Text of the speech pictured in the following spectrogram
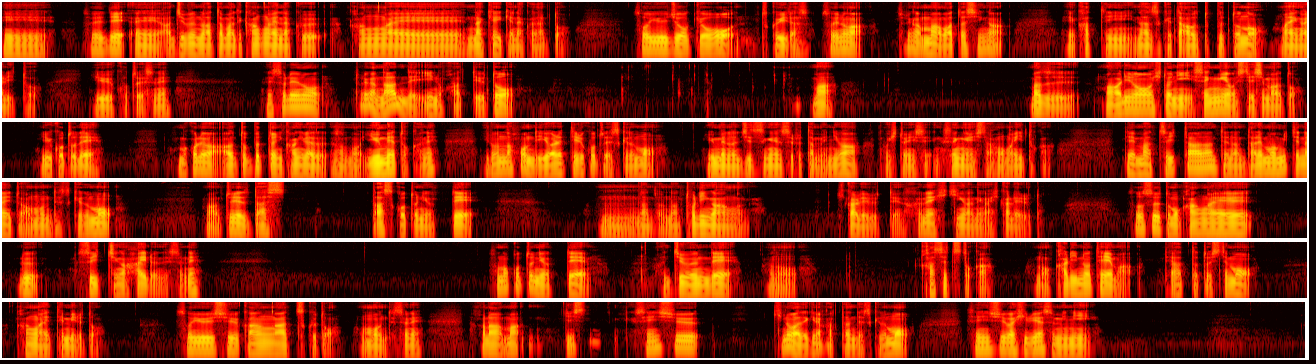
えーそれで、えー自分の頭で考えなく、考えなきゃいけなくなると。そういう状況を作り出す。そういうのが、それがまあ私が、勝手に名付けたアウトプットの前借りということですね。で、それの、それが何でいいのかっていうと、まあ、まず周りの人に宣言をしてしまうということで、まあ、これはアウトプットに限らずその夢とかねいろんな本で言われていることですけども夢の実現するためにはこう人に宣言した方がいいとか。でまあツイッターなんていうのは誰も見てないとは思うんですけども、まあ、とりあえず出し出すことによってうんなんだろうなトリガーが引かれるっていうんですかね引き金が引かれると。そうするともう考えるスイッチが入るんですよね。そのことによって自分であの仮説とかあの仮のテーマであったとしても考えてみるとそういう習慣がつくと思うんですよね。だからまあ先週昨日はできなかったんですけども先週は昼休みに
